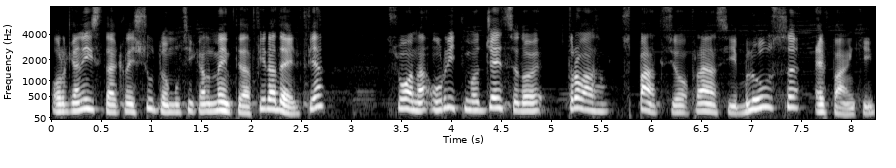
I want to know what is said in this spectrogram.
Organista cresciuto musicalmente a Filadelfia, suona un ritmo jazz dove trova spazio frasi blues e funky,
